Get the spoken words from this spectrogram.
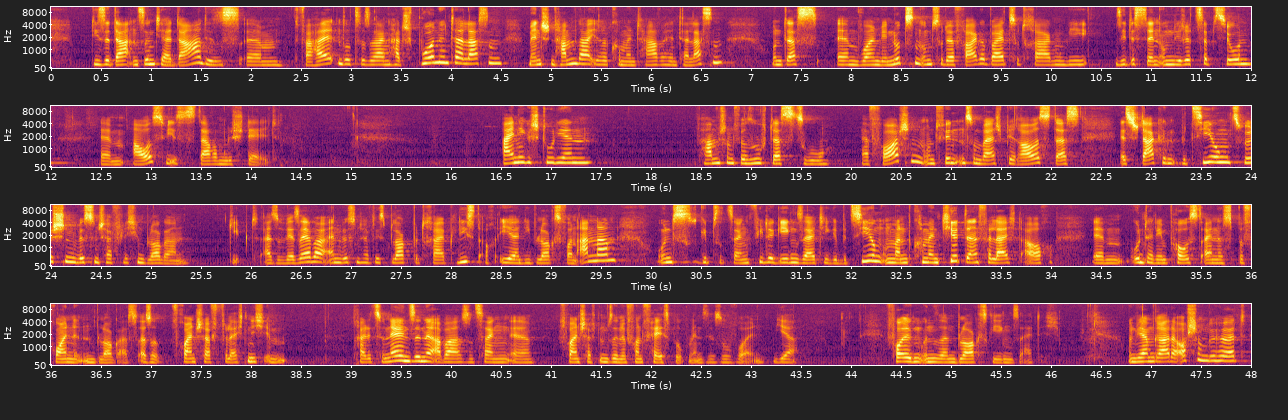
Diese Daten sind ja da, dieses ähm, Verhalten sozusagen hat Spuren hinterlassen. Menschen haben da ihre Kommentare hinterlassen. Und das ähm, wollen wir nutzen, um zu der Frage beizutragen, wie sieht es denn um die Rezeption ähm, aus, wie ist es darum gestellt. Einige Studien haben schon versucht, das zu erforschen und finden zum Beispiel raus, dass es starke Beziehungen zwischen wissenschaftlichen Bloggern gibt. Also wer selber ein wissenschaftliches Blog betreibt, liest auch eher die Blogs von anderen und es gibt sozusagen viele gegenseitige Beziehungen und man kommentiert dann vielleicht auch ähm, unter dem Post eines befreundeten Bloggers. Also Freundschaft vielleicht nicht im traditionellen Sinne, aber sozusagen äh, Freundschaft im Sinne von Facebook, wenn Sie so wollen. Wir folgen unseren Blogs gegenseitig. Und wir haben gerade auch schon gehört,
